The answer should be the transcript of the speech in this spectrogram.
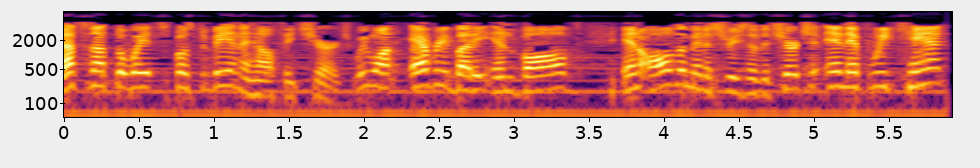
That's not the way it's supposed to be in a healthy church. We want everybody involved in all the ministries of the church. And if we can't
